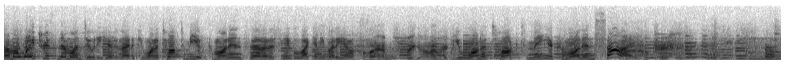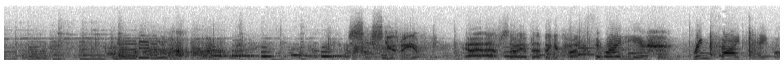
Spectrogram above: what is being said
I'm a waitress and I'm on duty here tonight. If you want to talk to me, you can come on in and sit at a table like anybody else. Well, I hadn't figured on having. You want to talk to me, you come on inside. Okay. Excuse me. If, I, I'm sorry. I, I beg your pardon. Sit right here. Ringside table.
